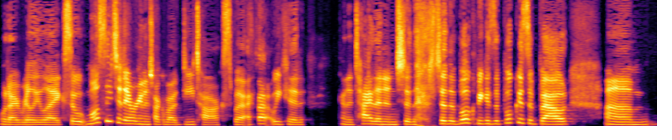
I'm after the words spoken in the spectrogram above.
what i really like. So mostly today we're going to talk about detox but i thought we could kind of tie that into the to the book because the book is about um,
